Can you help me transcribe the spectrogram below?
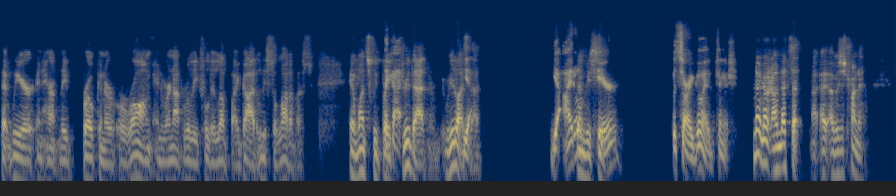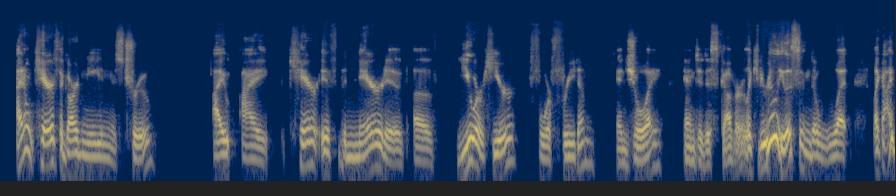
that we are inherently broken or, or, wrong, and we're not really fully loved by God, at least a lot of us. And once we break like I, through that, realize yeah. that. Yeah, I don't care. But sorry, go ahead, finish. No, no, no, that's it. I, I was just trying to. I don't care if the garden Eden is true. I I care if the narrative of you are here for freedom and joy and to discover like if you really listen to what like i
